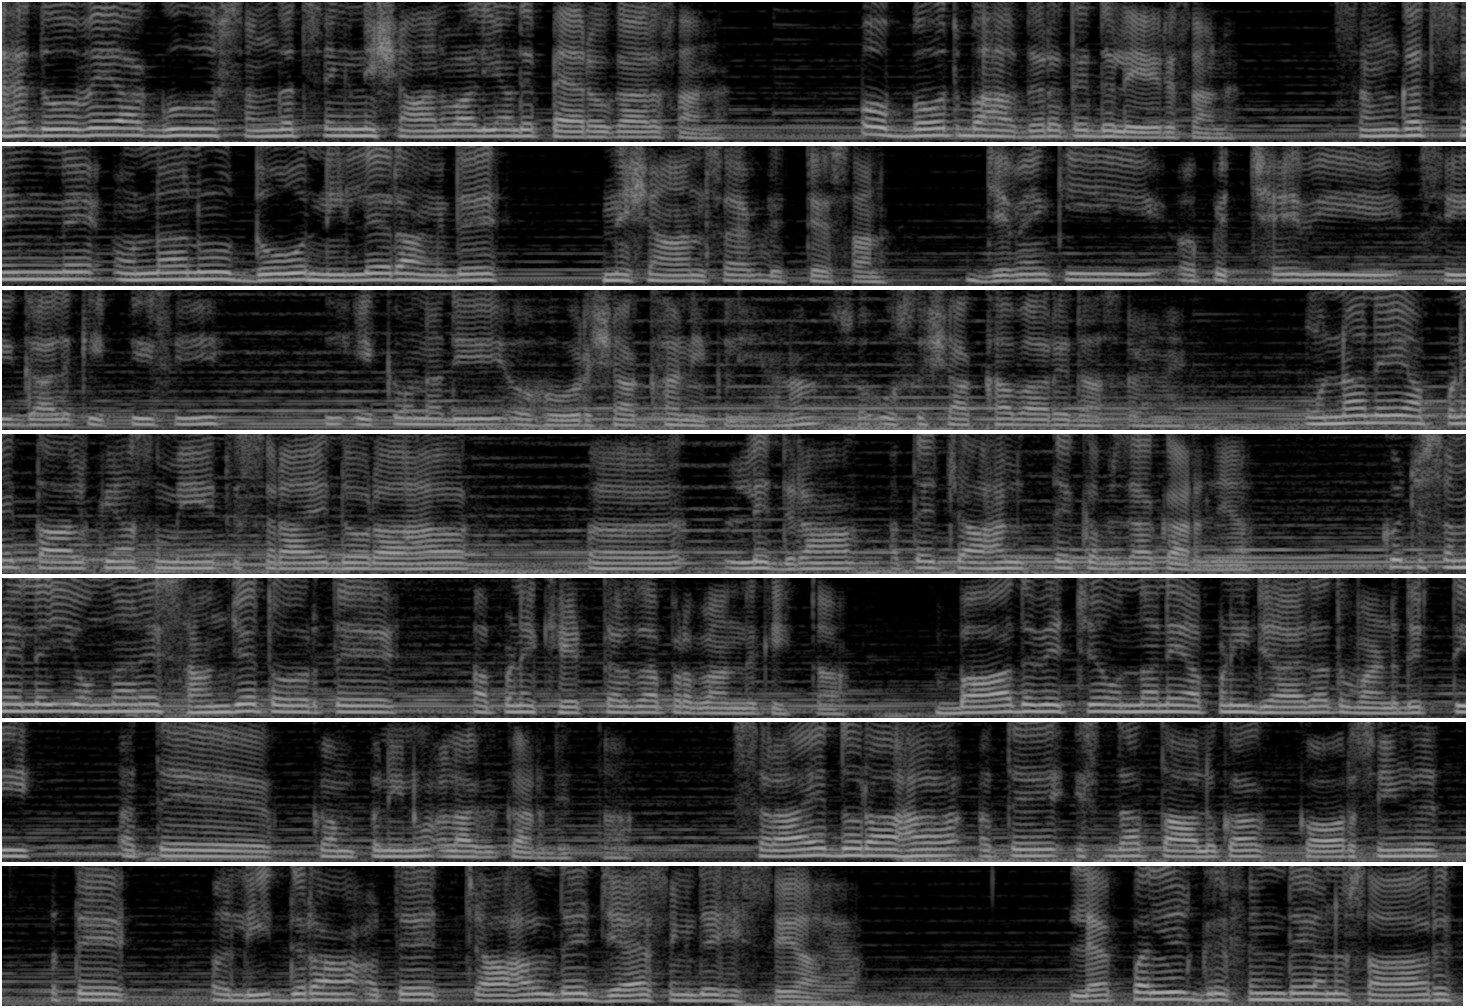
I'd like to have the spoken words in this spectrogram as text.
ਇਹ ਦੋਵੇਂ ਆਗੂ ਸੰਗਤ ਸਿੰਘ ਨਿਸ਼ਾਨ ਵਾਲੀਆਂ ਦੇ ਪੈਰੋਕਾਰ ਸਨ। ਉਹ ਬਹੁਤ ਬਹਾਦਰ ਅਤੇ ਦਲੇਰ ਸਨ। ਸੰਗਤ ਸਿੰਘ ਨੇ ਉਹਨਾਂ ਨੂੰ ਦੋ ਨੀਲੇ ਰੰਗ ਦੇ ਨਿਸ਼ਾਨ ਸਾਹਿਬ ਦਿੱਤੇ ਸਨ। ਜਿਵੇਂ ਕਿ ਪਿੱਛੇ ਵੀ ਸੀ, ਗੱਲ ਕੀਤੀ ਸੀ ਕਿ ਇੱਕ ਉਹਨਾਂ ਦੀ ਹੋਰ ਸ਼ਾਖਾ ਨਿਕਲੀ, ਹਨਾ? ਸੋ ਉਸ ਸ਼ਾਖਾ ਬਾਰੇ ਦੱਸ ਰਹੇ ਨੇ। ਉਹਨਾਂ ਨੇ ਆਪਣੇ ਤਾਲਕਿਆਂ ਸਮੇਤ ਸਰਾਏ ਦੋਰਾਹਾ ਲਿਦਰਾਂ ਅਤੇ ਚਾਹਲ ਉੱਤੇ ਕਬਜ਼ਾ ਕਰ ਲਿਆ। ਕੁਝ ਸਮੇਂ ਲਈ ਉਹਨਾਂ ਨੇ ਸਾਂਝੇ ਤੌਰ ਤੇ ਆਪਣੇ ਖੇਤਰ ਦਾ ਪ੍ਰਬੰਧ ਕੀਤਾ। ਬਾਅਦ ਵਿੱਚ ਉਹਨਾਂ ਨੇ ਆਪਣੀ ਜਾਇਦਾਦ ਵੰਡ ਦਿੱਤੀ ਅਤੇ ਕੰਪਨੀ ਨੂੰ ਅਲੱਗ ਕਰ ਦਿੱਤਾ। ਸਰਾਏ ਦੋਰਾਹਾ ਅਤੇ ਇਸ ਦਾ ਤਾਲੁਕਾ ਕੌਰ ਸਿੰਘ ਅਤੇ ਲੀਦਰਾਂ ਅਤੇ ਚਾਹਲ ਦੇ ਜੈ ਸਿੰਘ ਦੇ ਹਿੱਸੇ ਆਇਆ। ਲੈਪਲ ਗ੍ਰਿਫਿਨ ਦੇ ਅਨੁਸਾਰ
